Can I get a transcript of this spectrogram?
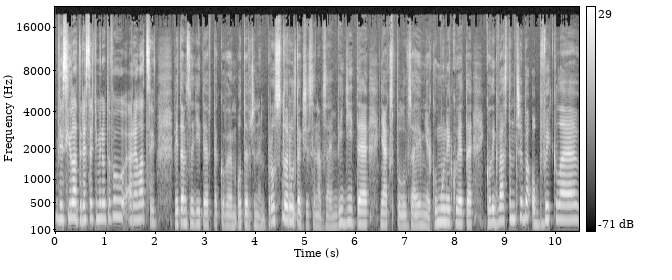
vysílat desetiminutovou relaci. Vy tam sedíte v takovém otevřeném prostoru, mm. takže se navzájem vidíte, nějak spolu vzájemně komunikujete. Kolik vás tam třeba obvykle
